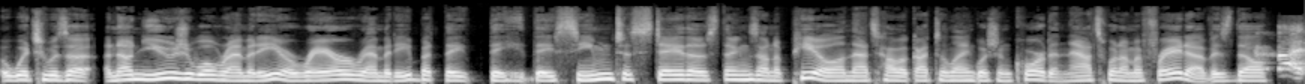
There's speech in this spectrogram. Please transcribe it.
which was a, an unusual remedy, a rare remedy, but they they they seem to stay those things on appeal, and that's how it got to languish in court. And that's what I'm afraid of is they'll But,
